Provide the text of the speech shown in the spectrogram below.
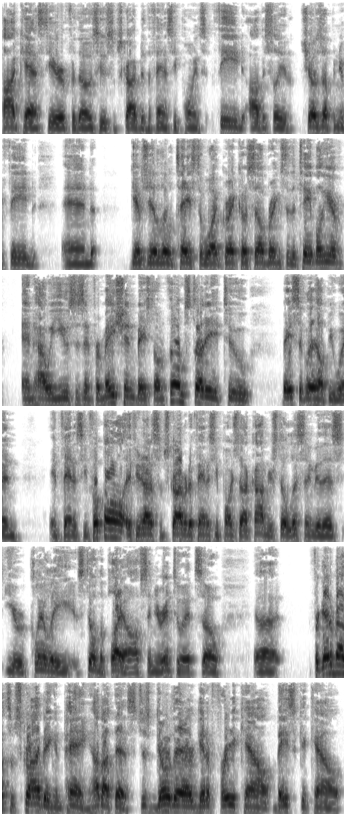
podcast here for those who subscribe to the Fantasy Points feed. Obviously, it shows up in your feed and gives you a little taste of what Greg Cosell brings to the table here and how he uses information based on film study to basically help you win in fantasy football. If you're not a subscriber to fantasypoints.com, you're still listening to this, you're clearly still in the playoffs and you're into it. So uh, forget about subscribing and paying. How about this? Just go there, get a free account, basic account,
